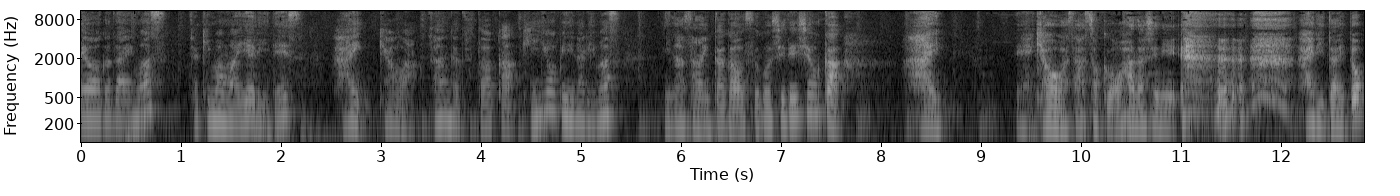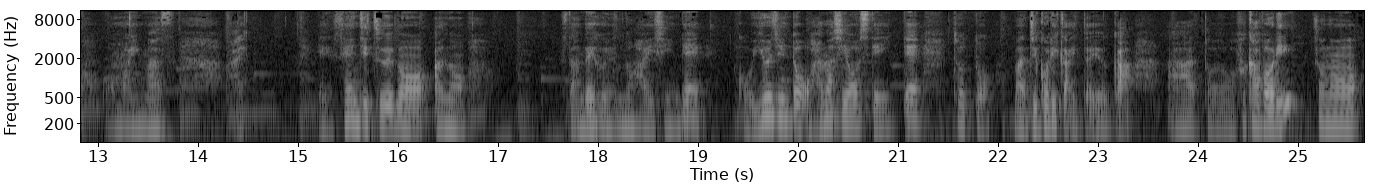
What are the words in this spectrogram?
ようございます。チョキママゆりです。はい今日は3月10日金曜日になります。皆さんいかがお過ごしでしょうか？はい、えー、今日は早速お話に 入りたいと思います。はい、えー、先日のあのスタンド FM の配信でこう友人とお話をしていてちょっとまあ自己理解というかあと深掘りその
